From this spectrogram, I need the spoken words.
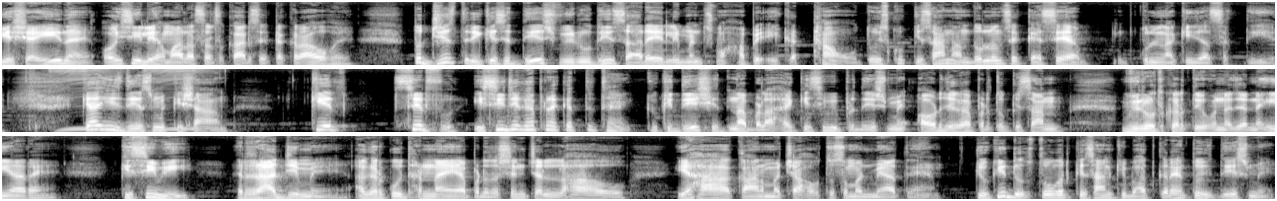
ये शहीद हैं, और इसीलिए हमारा सरकार से टकराव है। तो जिस तरीके से देश विरोधी सारे एलिमेंट्स वहाँ पर इकट्ठा हों तो इसको किसान आंदोलन से कैसे तुलना की जा सकती है? क्या इस देश में किसान के सिर्फ़ इसी जगह पर एकत्रित हैं? क्योंकि देश इतना बड़ा है, किसी भी प्रदेश में और जगह पर तो किसान विरोध करते हुए नज़र नहीं आ रहे हैं। किसी भी राज्य में अगर कोई धरना या प्रदर्शन चल रहा हो या हाहाकार मचा हो तो समझ में आते हैं। क्योंकि दोस्तों, अगर किसान की बात करें तो इस देश में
